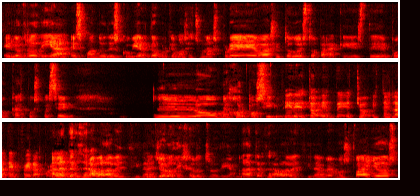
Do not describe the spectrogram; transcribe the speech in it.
el otro día es cuando he descubierto, porque hemos hecho unas pruebas y todo esto para que este podcast pues fuese lo mejor posible. Sí, de hecho, de hecho esta es la tercera. A la ya. tercera va la vencida, yo lo dije el otro día. A la tercera va la vencida, vemos fallos,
